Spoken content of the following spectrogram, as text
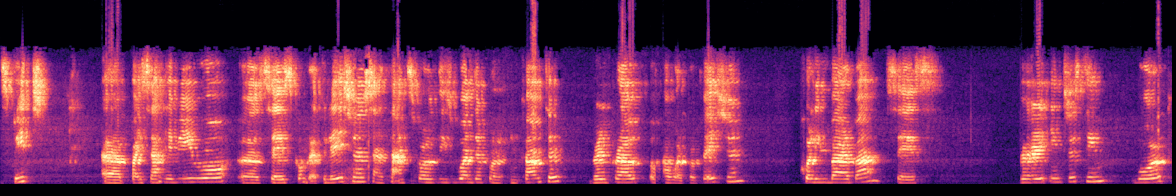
speech. Uh, Paisaje Vivo uh, says congratulations and thanks for this wonderful encounter. Very proud of our profession. Colin Barba says very interesting work,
